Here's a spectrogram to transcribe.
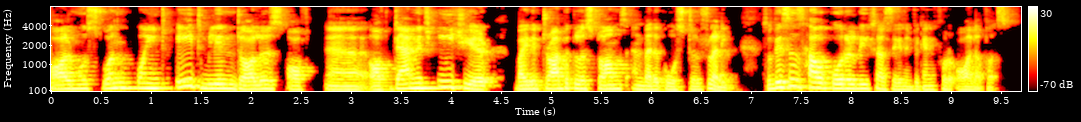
almost 1.8 billion dollars of uh, of damage each year by the tropical storms and by the coastal flooding. So this is how coral reefs are significant for all of us.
